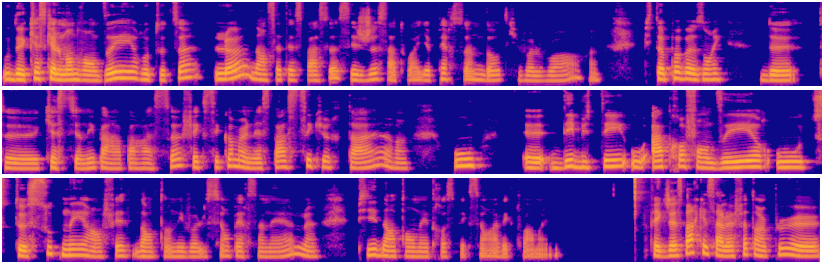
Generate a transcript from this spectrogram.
ou de qu'est-ce que le monde va dire, ou tout ça. Là, dans cet espace-là, c'est juste à toi. Il n'y a personne d'autre qui va le voir. Puis tu n'as pas besoin de te questionner par rapport à ça. Fait que c'est comme un espace sécuritaire où euh, débuter ou approfondir ou te soutenir, en fait, dans ton évolution personnelle, puis dans ton introspection avec toi-même. Fait que j'espère que ça l'a fait un peu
